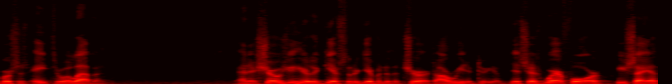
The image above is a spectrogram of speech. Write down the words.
verses 8 through 11. And it shows you here the gifts that are given to the church. I'll read it to you. It says, Wherefore, he saith,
